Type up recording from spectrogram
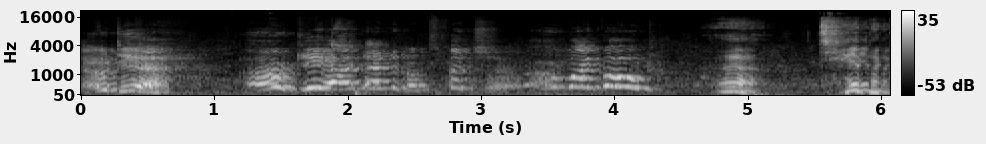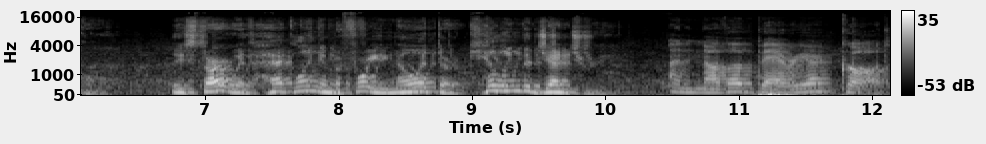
Oh dear. Oh dear, I landed on Spenser. Oh my God. Ugh, typical. They start with heckling, and before you know it, they're killing the gentry. Another barrier? God,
